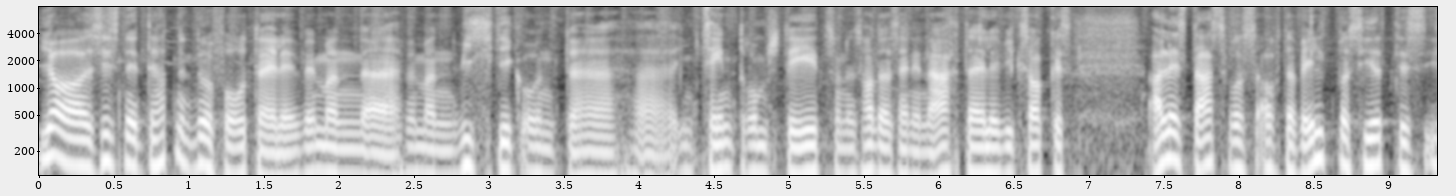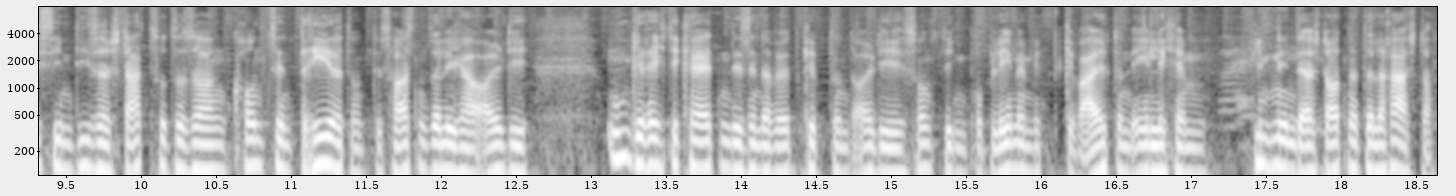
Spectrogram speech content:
ja, es ist nicht, hat nicht nur Vorteile, wenn man, äh, wenn man wichtig und äh, äh, im Zentrum steht, sondern es hat auch seine Nachteile. Wie gesagt, es, alles das, was auf der Welt passiert, das ist in dieser Stadt sozusagen konzentriert und das heißt natürlich auch all die Ungerechtigkeiten, die es in der Welt gibt und all die sonstigen Probleme mit Gewalt und ähnlichem finden in der Stadt natürlich auch statt.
